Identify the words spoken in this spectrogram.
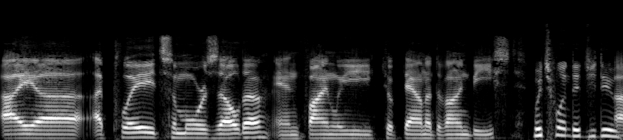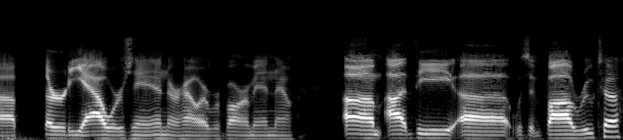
I uh, I played some more Zelda and finally took down a divine beast. Which one did you do? Uh, Thirty hours in, or however far I'm in now. Um, the uh, was it Vah Ruta,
